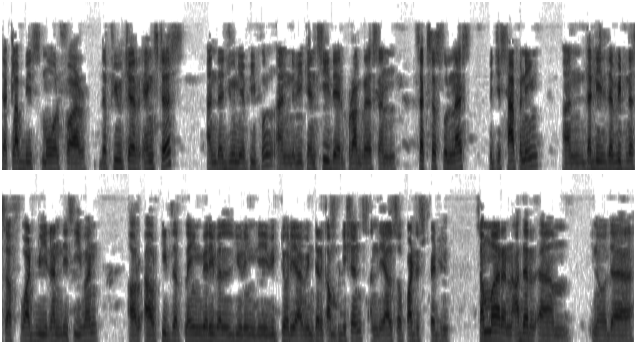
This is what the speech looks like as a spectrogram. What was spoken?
The club is more for the future youngsters and the junior people, and we can see their progress and successfulness which is happening, and that is the witness of what we run this event our, our kids are playing very well during the Victoria winter competitions and they also participate in summer and other um, you know the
